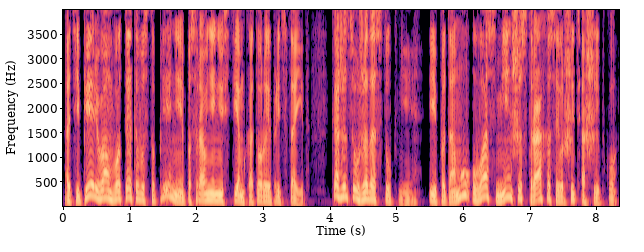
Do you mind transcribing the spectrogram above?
А теперь вам вот это выступление, по сравнению с тем, которое предстоит, кажется уже доступнее, и потому у вас меньше страха совершить ошибку,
